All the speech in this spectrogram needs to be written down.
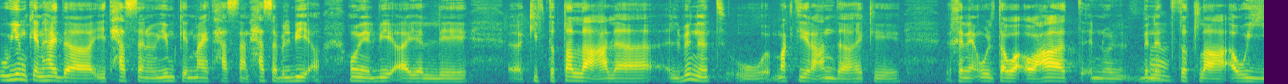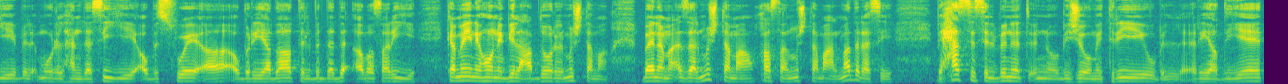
ويمكن هيدا يتحسن ويمكن ما يتحسن حسب البيئة. هون البيئة يلي كيف تطلع على البنت وما كثير عندها هيك خلينا نقول توقعات إنه البنت م. تطلع قوية بالأمور الهندسية أو بالسواقة أو بالرياضات اللي بدها دقة بصرية، كمان هون بيلعب دور المجتمع، بينما إذا المجتمع وخاصة المجتمع المدرسي بحسس البنت إنه بجيومتري وبالرياضيات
